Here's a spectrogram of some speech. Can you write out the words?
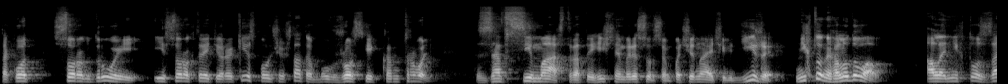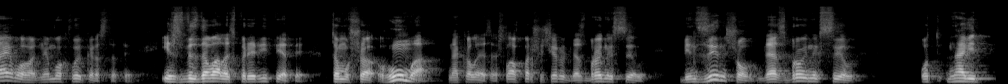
Так от, 42-й і 43-й роки в Сполучених Штатах був жорсткий контроль за всіма стратегічними ресурсами, починаючи від їжі, ніхто не голодував, але ніхто зайвого не мог використати. І здавались пріоритети, тому що гума на колеса йшла в першу чергу для збройних сил, бензин йшов для збройних сил. От навіть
